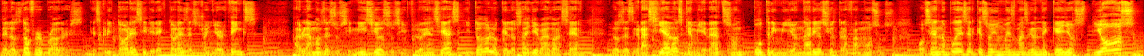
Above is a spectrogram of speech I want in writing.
de los Duffer Brothers, escritores y directores de Stranger Things. Hablamos de sus inicios, sus influencias y todo lo que los ha llevado a ser los desgraciados que a mi edad son putrimillonarios y ultrafamosos. O sea, no puede ser que soy un mes más grande que ellos. ¡Dios!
